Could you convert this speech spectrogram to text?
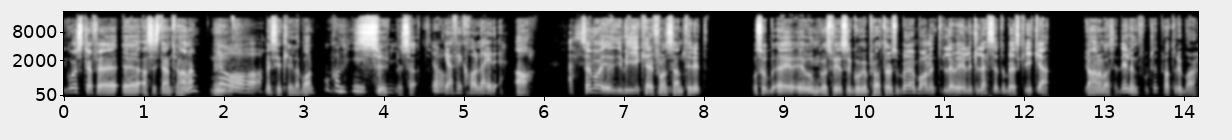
igår så träffade jag eh, assistent Johanna Ja, med sitt lilla barn. hon kom hit. Supersöt. Jag fick hålla i det. Ja. Sen var, vi gick härifrån samtidigt. Och så eh, umgås vi, så går vi och pratar och så börjar barnet, är lite ledset och börjar skrika. Johanna bara, det är lugnt, fortsätt prata du bara.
